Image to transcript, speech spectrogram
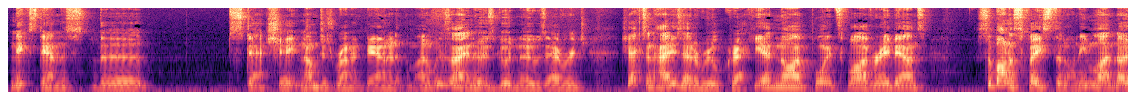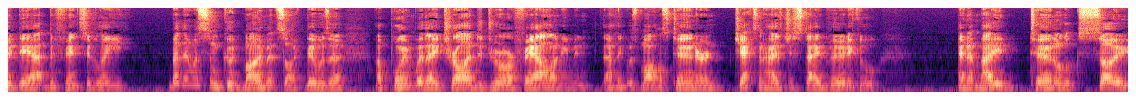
next down the the stat sheet, and I'm just running down it at the moment. We're saying who's good and who was average. Jaxson Hayes had a real crack. He had nine points, five rebounds. Sabonis feasted on him, like no doubt defensively. But there was some good moments. Like there was a, a point where they tried to draw a foul on him, and I think it was Miles Turner, and Jaxson Hayes just stayed vertical. And it made Turner look so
